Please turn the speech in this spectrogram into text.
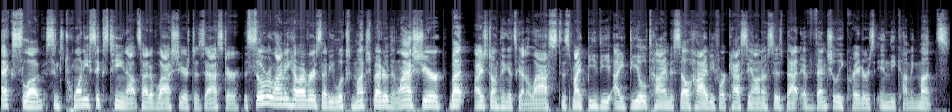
X Slug since 2016 outside of last year's disaster. The silver lining, however, is that he looks much better than last year, but I just don't think it's going to last. This might be the ideal time to sell high before Castellanos' bat eventually craters in the coming months.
